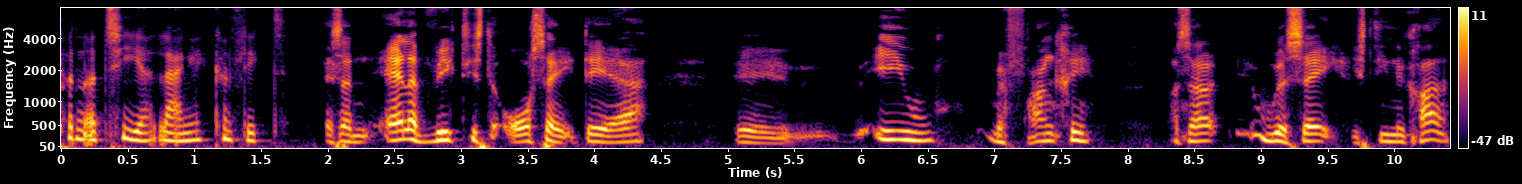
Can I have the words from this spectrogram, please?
på den årtier lange konflikt. Altså den allervigtigste årsag, det er øh, EU med Frankrig, og så USA i stigende grad,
